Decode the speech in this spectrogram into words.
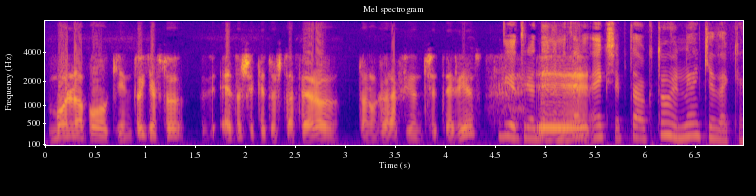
μόνο από κινητό γι' αυτό έδωσε και το σταθερό των γραφείων της εταιρείας 2, 30, Ε, 6, 7, 8, 9 και 10.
